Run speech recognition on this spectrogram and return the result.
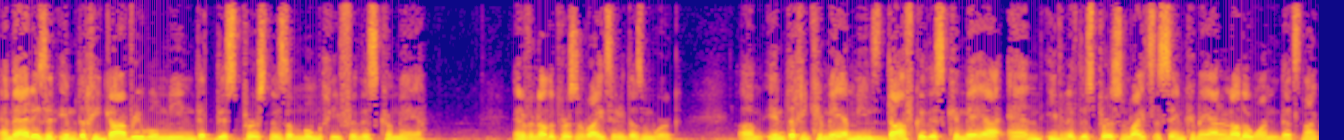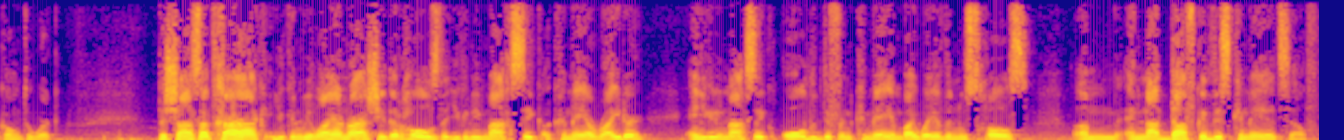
and that is that Imdachi Gavri will mean that this person is a mumchi for this Kameya. And if another person writes it, it doesn't work. Um, Kameya means dafka this Kameya, and even if this person writes the same Kameya on another one, that's not going to work. B'shas you can rely on Rashi that holds that you can be machzik a Kameya writer, and you can machzik all the different Kameyim by way of the Nuschos, um, and not dafka this Kameya itself.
